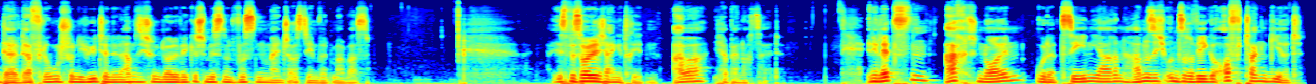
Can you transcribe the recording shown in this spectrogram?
da, da flogen schon die Hüte, ne? da haben sich schon die Leute weggeschmissen und wussten, Mensch, aus dem wird mal was. Ist bis heute nicht eingetreten. Aber ich habe ja noch Zeit. In den letzten acht, neun oder zehn Jahren haben sich unsere Wege oft tangiert.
